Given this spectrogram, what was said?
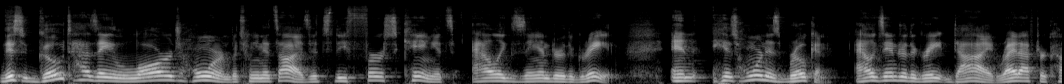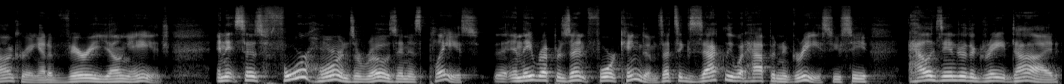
This goat has a large horn between its eyes. It's the first king, it's Alexander the Great. And his horn is broken. Alexander the Great died right after conquering at a very young age. And it says four horns arose in his place, and they represent four kingdoms. That's exactly what happened to Greece. You see, Alexander the Great died,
